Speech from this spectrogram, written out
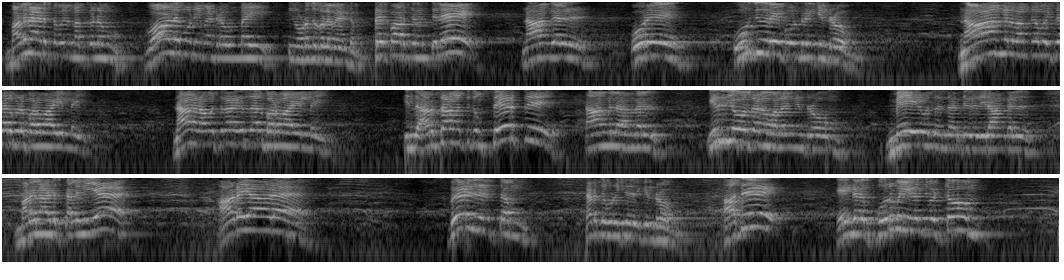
மலைநாடு தமிழ் மக்களும் வாழ முடியும் என்ற உண்மை நீங்கள் உணர்ந்து கொள்ள வேண்டும். தினத்திலே நாங்கள் ஒரு உறுதியுரை போன்றிருக்கின்றோம். நாங்கள் வங்க வைத்தால் கூட பரவாயில்லை. நாங்கள் அமைச்சராக இருந்தாலும் பரவாயில்லை. இந்த அரசாங்கத்துக்கும் சேர்த்து நாங்கள் நாங்கள் இறுதி யோசனை வழங்குகின்றோம். மே இருபத்தி ஐந்தாம் தேதி நாங்கள் மலைநாடு தழுவிய அடையாள வேலை நிறுத்தம் நடத்தி முடிச்சிருக்கின்றோம் அது எங்களுக்கு பொறுமை இழந்து விட்டோம்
